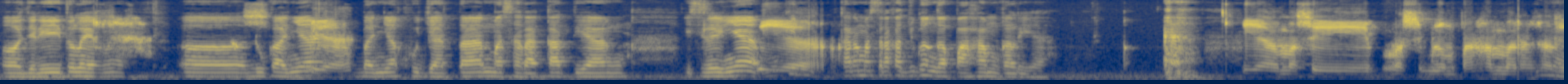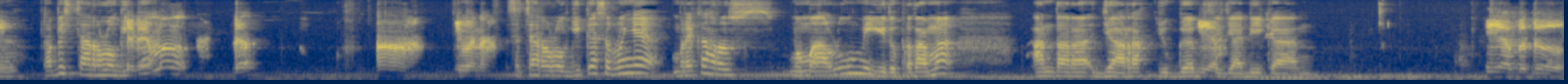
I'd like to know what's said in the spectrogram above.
Oh jadi itulah yang eh, dukanya Iya. banyak hujatan masyarakat yang istilahnya mungkin Iya. karena masyarakat juga nggak paham kali ya. iya masih masih belum paham barangkali Nah, tapi secara logika, emang da, ah gimana secara logika sebenarnya mereka harus memaklumi gitu. Pertama antara jarak juga bisa jadi kan. iya betul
